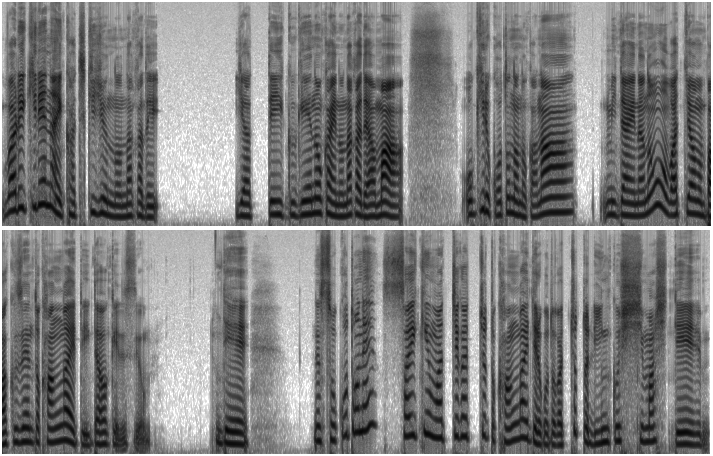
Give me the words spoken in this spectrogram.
割り切れない価値基準の中でやっていく芸能界の中ではまあ起きることなのかなみたいなのをわっちはもう漠然と考えていたわけですよ。でそことね最近わっちがちょっと考えてることがちょっとリンクしまして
